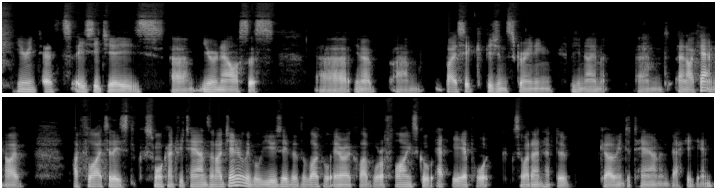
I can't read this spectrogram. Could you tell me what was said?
hearing tests, ECGs, um, urinalysis, uh, you know, um, basic vision screening, you name it. And, and I can. I, I fly to these small country towns and I generally will use either the local aero club or a flying school at the airport so I don't have to go into town and back again.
